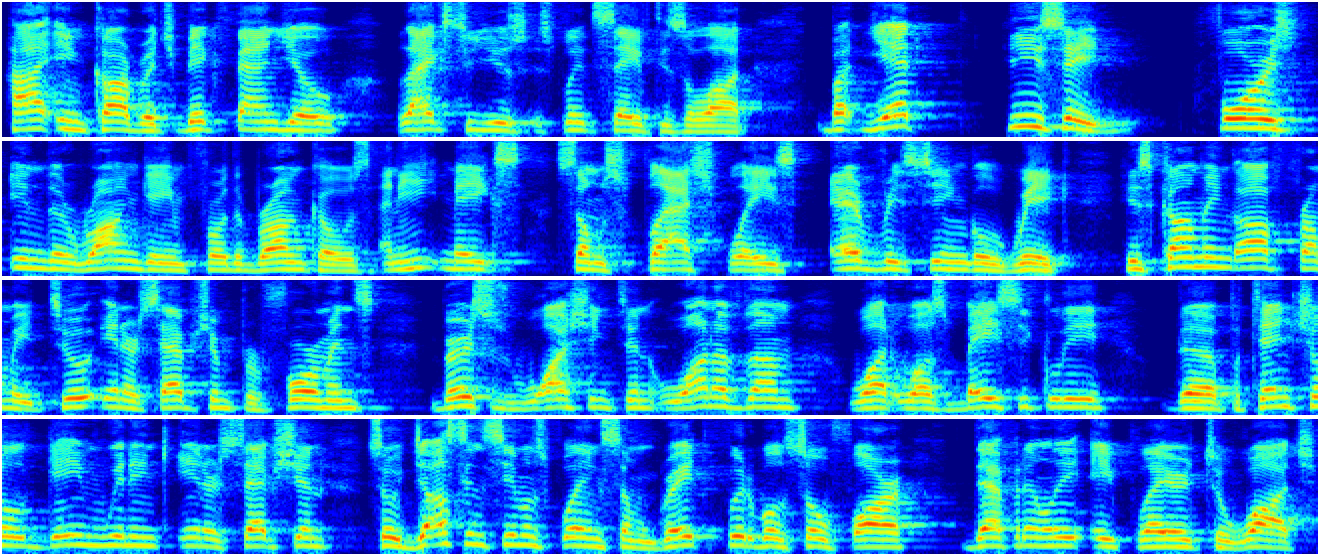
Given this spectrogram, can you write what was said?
high in coverage. Vic Fangio likes to use split safeties a lot. But yet, he's a force in the run game for the Broncos, and he makes some splash plays every single week. He's coming off from a two interception performance versus Washington. One of them, what was basically the potential game winning interception. So Justin Simmons playing some great football so far. Definitely a player to watch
